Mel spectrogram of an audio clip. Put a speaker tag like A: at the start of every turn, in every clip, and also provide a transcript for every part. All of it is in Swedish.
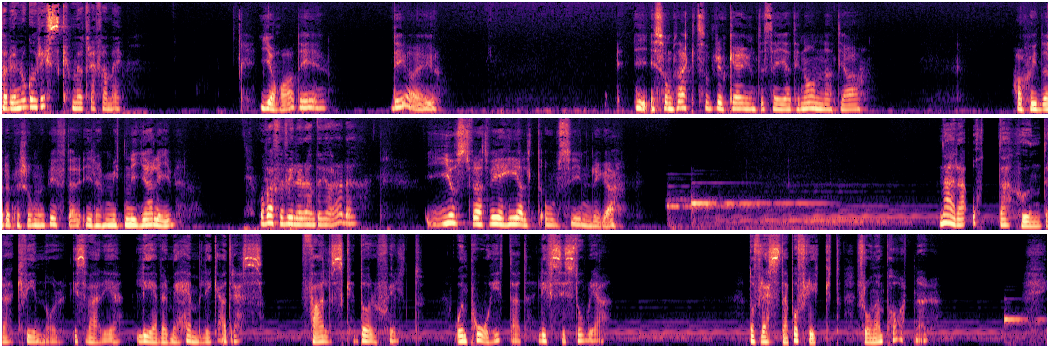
A: Tar du någon risk med att träffa mig?
B: Ja, det, det gör jag ju. I, som sagt så brukar jag ju inte säga till någon att jag har skyddade personuppgifter i mitt nya liv.
A: Och varför ville du ändå göra det?
B: Just för att vi är helt osynliga.
C: Nära 800 kvinnor i Sverige lever med hemlig adress, falsk dörrskylt och en påhittad livshistoria. De flesta på flykt från en partner.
